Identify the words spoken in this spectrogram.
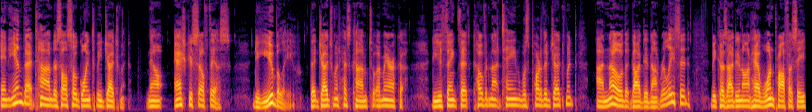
And in that time, there's also going to be judgment. Now, ask yourself this Do you believe that judgment has come to America? Do you think that COVID 19 was part of the judgment? I know that God did not release it because I do not have one prophecy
